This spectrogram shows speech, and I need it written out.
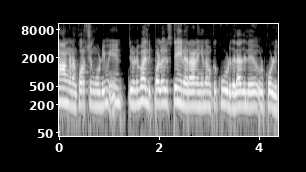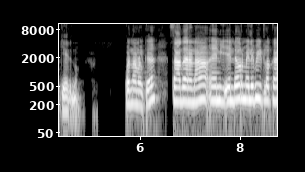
വാങ്ങണം. കുറച്ചും കൂടി ഇത്തിരി കൂടി വലിപ്പമുള്ള ഒരു സ്റ്റെയിനർ ആണെങ്കിൽ നമുക്ക് കൂടുതൽ അതിൽ ഉൾക്കൊള്ളിക്കായിരുന്നു. അപ്പം നമ്മൾക്ക് സാധാരണ എന്റെ ഓർമ്മയിൽ വീട്ടിലൊക്കെ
